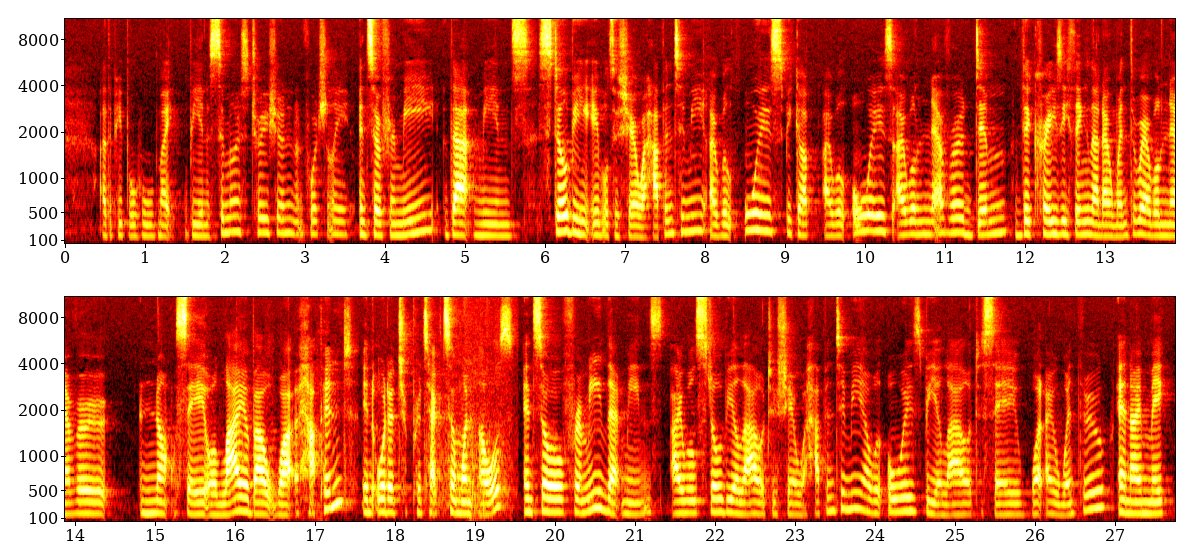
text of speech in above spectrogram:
other people who might be in a similar situation, unfortunately. And so for me, that means still being able to share what happened to me. I will always speak up. I will always, I will never dim the crazy thing that I went through. I will never not say or lie about what happened in order to protect someone else. And so for me, that means I will still be allowed to share what happened to me. I will always be allowed to say what I went through. And I make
